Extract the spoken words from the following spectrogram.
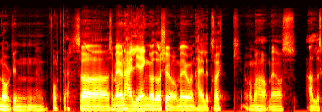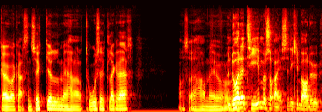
noen folk der. Så, så, vi er jo en hel gjeng, og da kjører vi jo en hel truck. Og vi har med oss Alle skal jo ha hver sin sykkel. Vi har to sykler hver. Og så har vi jo Men da er det teamet som reiser, det er ikke bare du?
